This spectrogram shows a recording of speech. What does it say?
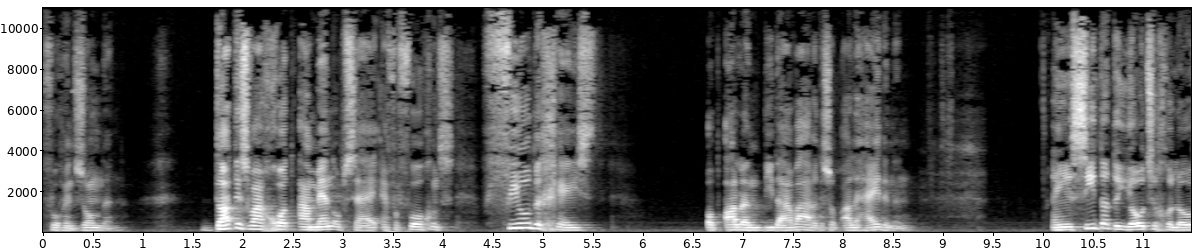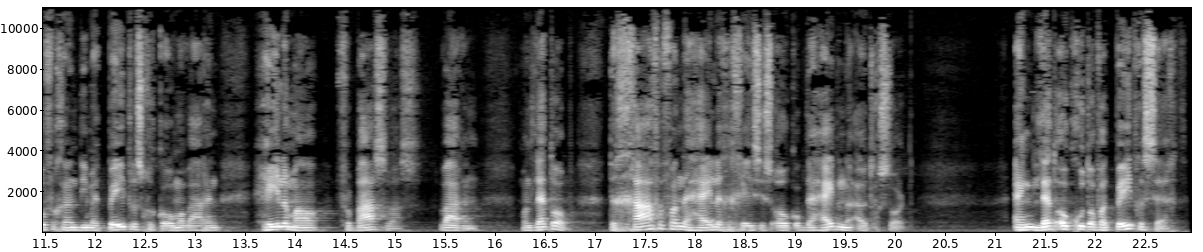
voor hun zonden. Dat is waar God amen op zei. En vervolgens viel de geest op allen die daar waren. Dus op alle heidenen. En je ziet dat de Joodse gelovigen die met Petrus gekomen waren, helemaal verbaasd was, waren. Want let op, de gave van de Heilige Geest is ook op de heidenen uitgestort. En let ook goed op wat Petrus zegt.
